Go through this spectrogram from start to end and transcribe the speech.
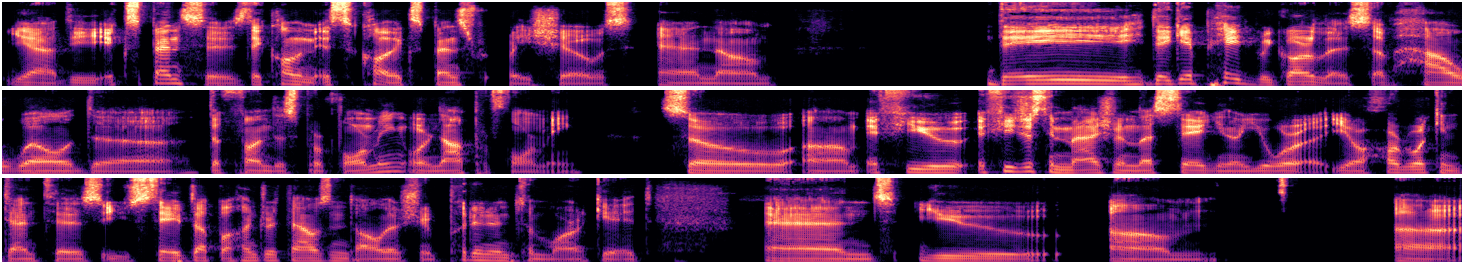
yeah, the expenses they call them it's called expense ratios, and um, they they get paid regardless of how well the the fund is performing or not performing. So um, if you if you just imagine, let's say you know you're you're a hardworking dentist, you saved up hundred thousand dollars, you put it into market, and you um uh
